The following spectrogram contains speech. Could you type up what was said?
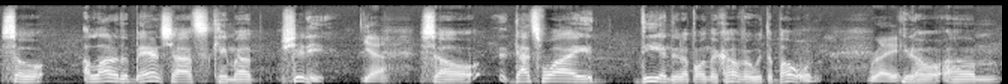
so a lot of the band shots came out shitty. Yeah, So that's why Dee ended up on the cover with the bone right. you know. Um,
